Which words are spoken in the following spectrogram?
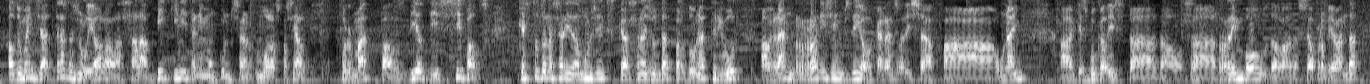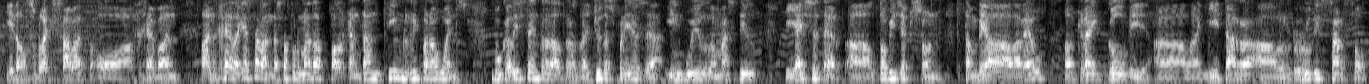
El diumenge 3 de juliol a la sala Bikini tenim un concert molt especial format pels Dio Disciples, que és tota una sèrie de músics que s'han ajuntat per donar tribut al gran Ronnie James Dio, que ara ens va deixar fa un any, eh, que és vocalista dels uh, Rainbow, de la, de la seva pròpia banda, i dels Black Sabbath o Heaven and Hell. Aquesta banda està formada pel cantant Tim Ripper Owens, vocalista, entre d'altres, de Judas Priest, Ingwill, Mastil i Iceter, el Toby Jepson, també a la veu, el Craig Goldie, a la guitarra, el Rudy Sarzo,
